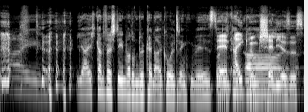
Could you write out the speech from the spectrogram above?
Nein. Ja, ich kann verstehen, warum du keinen Alkohol trinken willst. Der Enteignungs-Shelly Ah. ist es.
